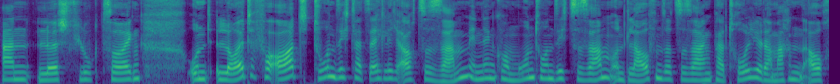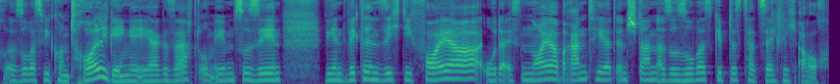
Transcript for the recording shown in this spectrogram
an Löschflugzeugen. Und Leute vor Ort tun sich tatsächlich auch zusammen, in den Kommunen tun sich zusammen und laufen sozusagen Patrouille oder machen auch sowas wie Kontrollgänge eher gesagt, um eben zu sehen, wie entwickeln sich die Feuer oder ist ein neuer Brandherd entstanden. Also sowas gibt es tatsächlich auch.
